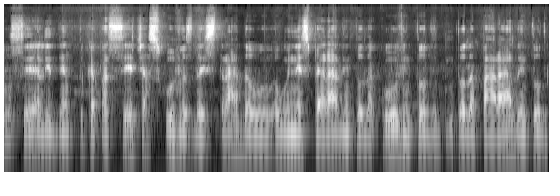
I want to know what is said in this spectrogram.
Você ali dentro do capacete, as curvas da estrada, o, o inesperado em toda curva, em, todo, em toda parada, em todo,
